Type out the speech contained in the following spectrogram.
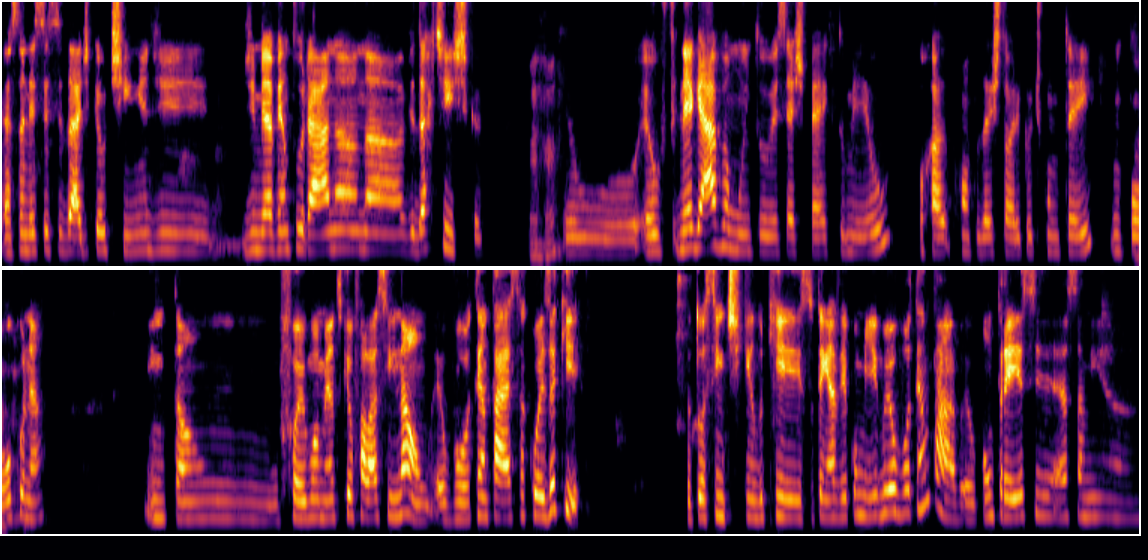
essa necessidade que eu tinha de, de me aventurar na, na vida artística. Uhum. Eu, eu negava muito esse aspecto meu, por, causa, por conta da história que eu te contei, um pouco, uhum. né? Então, foi o momento que eu falei assim, não, eu vou tentar essa coisa aqui. Eu tô sentindo que isso tem a ver comigo e eu vou tentar. Eu comprei esse, essa minha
